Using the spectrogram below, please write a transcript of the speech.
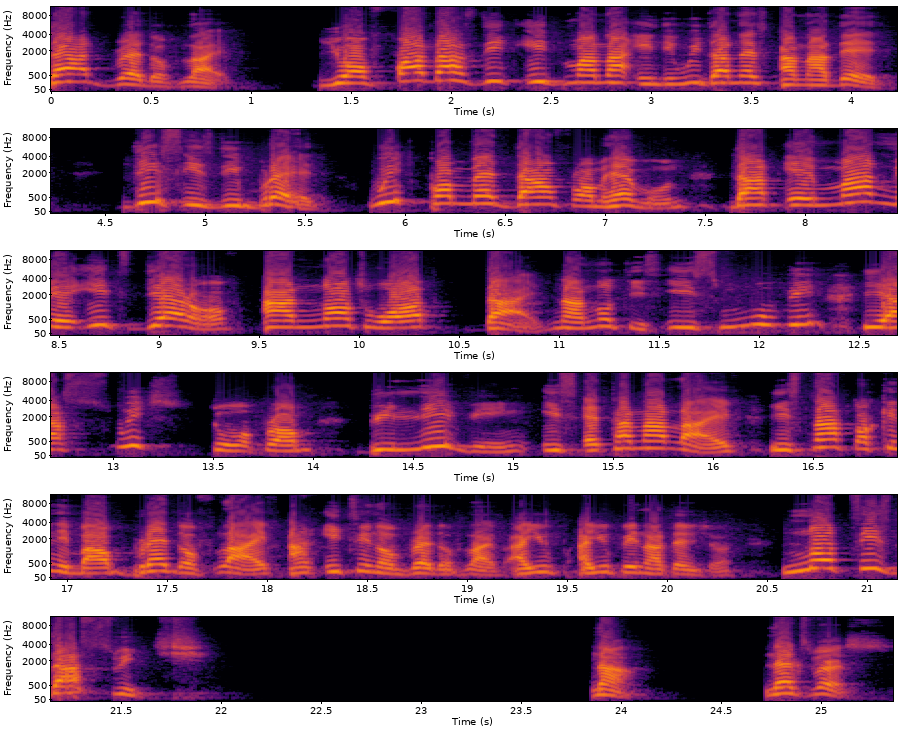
that bread of life. Your fathers did eat manna in the wilderness and are dead. This is the bread which cometh down from heaven, that a man may eat thereof and not what? Die. Now notice, he's moving, he has switched to from believing is eternal life. He's now talking about bread of life and eating of bread of life. Are you are you paying attention? Notice that switch. Now, next verse.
